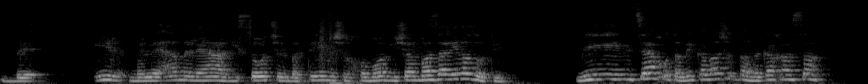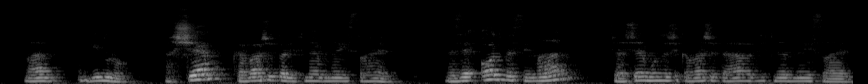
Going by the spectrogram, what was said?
בעיר מלאה מלאה הריסות של בתים ושל חומות, וישאל מה זה העיר הזאתי? מי ניצח אותה? מי כבש אותה? וככה עשה. ואז יגידו לו, השם כבש אותה לפני בני ישראל. וזה אות וסימן שהשם הוא זה שכבש את הארץ לפני בני ישראל.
